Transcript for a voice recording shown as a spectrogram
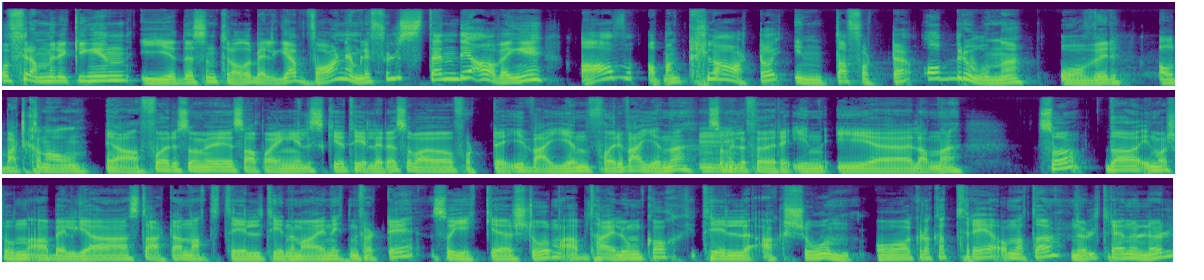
Og framrykkingen i det sentrale Belgia var nemlig fullstendig avhengig av at man klarte å innta fortet og broene over Albertkanalen. Ja, for som vi sa på engelsk tidligere, så var jo fortet i veien for veiene som ville føre inn i eh, landet. Så da invasjonen av Belgia starta natt til 10. mai 1940, så gikk Storm Sturmabteilung Koch til aksjon. Og klokka tre om natta, 03.00,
